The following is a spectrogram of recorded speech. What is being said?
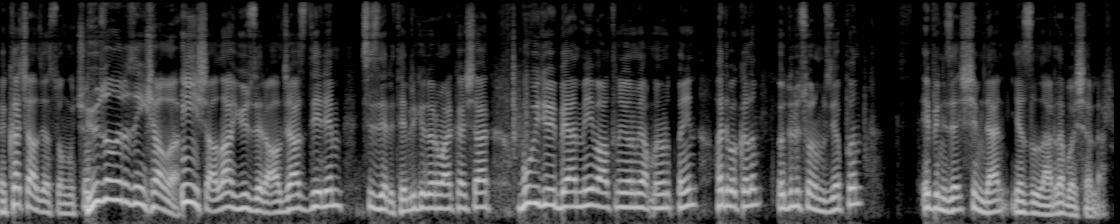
Ve kaç alacağız Tonguç'um? 100 alırız inşallah. İnşallah yüzleri alacağız diyelim. Sizleri tebrik ediyorum arkadaşlar. Bu videoyu beğenmeyi ve altına yorum yapmayı unutmayın. Hadi bakalım ödülü sorumuzu yapın. Hepinize şimdiden yazılılarda başarılar.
